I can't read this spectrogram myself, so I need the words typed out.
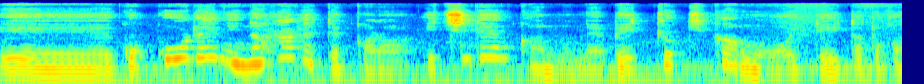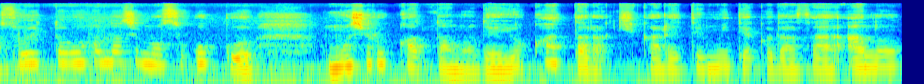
えー、ご高齢になられてから1年間のね別居期間を置いていたとかそういったお話もすごく面白かったのでよかったら聞かれてみてください。あの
